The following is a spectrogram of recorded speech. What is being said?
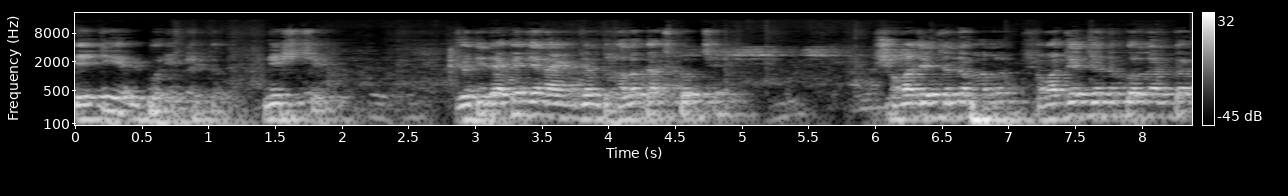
এটি আমি পরীক্ষিত নিশ্চিত যদি দেখে যে না একজন ভালো কাজ করছে, সমাজের জন্য ভালো, সমাজের জন্য কল্যাণকর,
